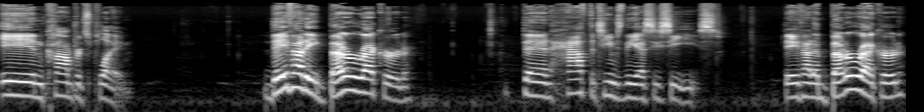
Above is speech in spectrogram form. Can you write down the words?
in conference play. They've had a better record than half the teams in the SEC East. They've had a better record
